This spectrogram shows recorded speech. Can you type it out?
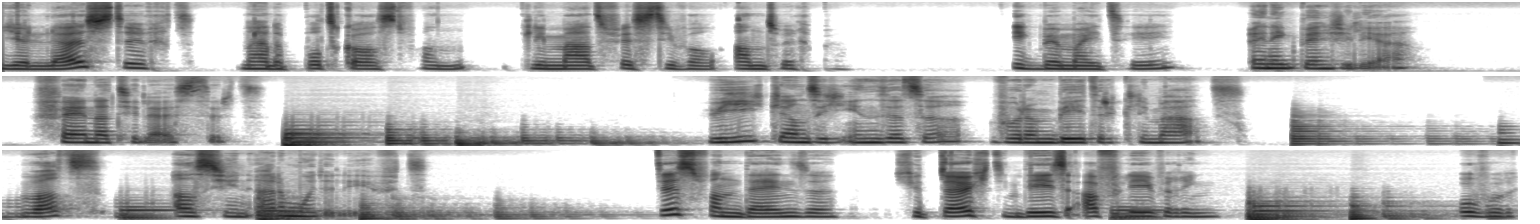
Je luistert naar de podcast van Klimaatfestival Antwerpen. Ik ben Maite. En ik ben Julia. Fijn dat je luistert. Wie kan zich inzetten voor een beter klimaat? Wat als je in armoede leeft? Tess van Dijnzen getuigt in deze aflevering over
